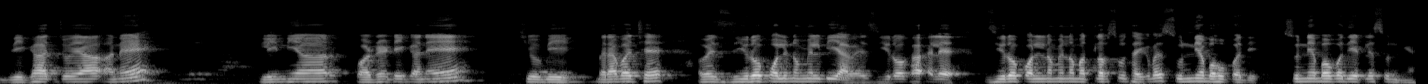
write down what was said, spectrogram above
દ્વિઘાત જોયા અને લિનિયર, ક્વોડ્રેટિક અને ક્યુબિક. બરાબર છે? હવે ઝીરો પોલિનોમિયલ બી આવે. ઝીરો એટલે ઝીરો પોલિનોમિયલનો મતલબ શું થાય? ખબર? શૂન્ય બહુપદી. શૂન્ય બહુપદી એટલે શૂન્ય.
